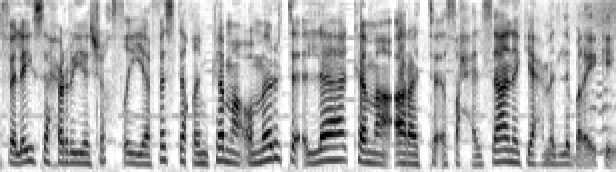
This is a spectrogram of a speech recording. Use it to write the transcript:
فليس حرية شخصية فاستقم كما أمرت لا كما أردت. صح لسانك يا أحمد البريكي.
